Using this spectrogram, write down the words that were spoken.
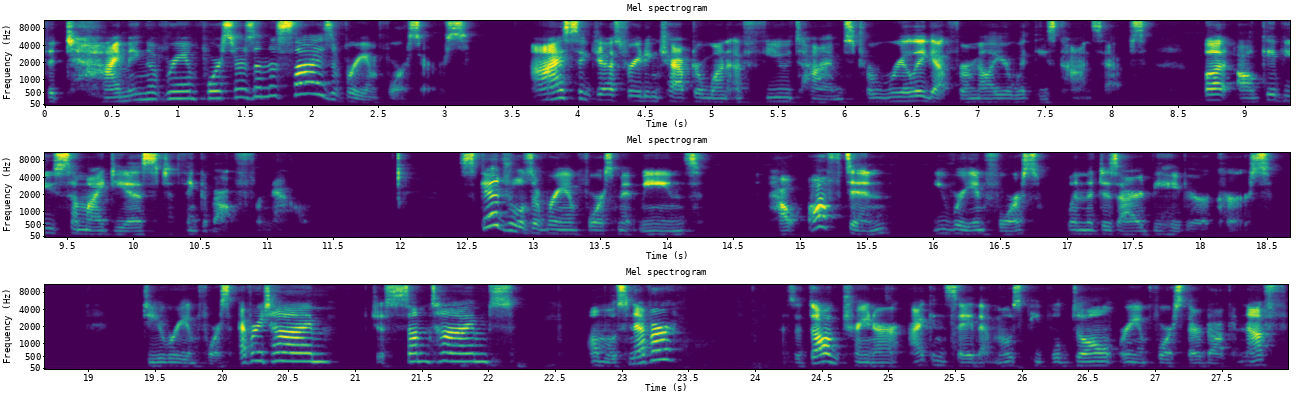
the timing of reinforcers, and the size of reinforcers. I suggest reading chapter one a few times to really get familiar with these concepts, but I'll give you some ideas to think about for now. Schedules of reinforcement means how often you reinforce when the desired behavior occurs. Do you reinforce every time? Just sometimes? Almost never? As a dog trainer, I can say that most people don't reinforce their dog enough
